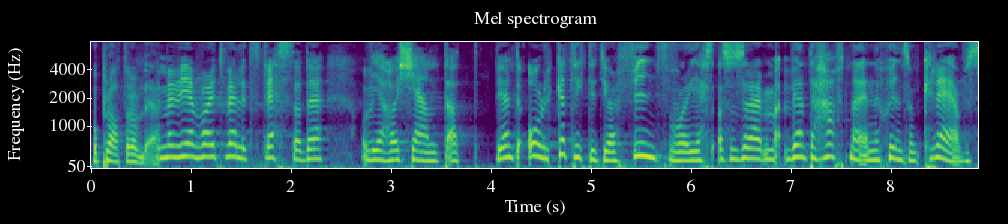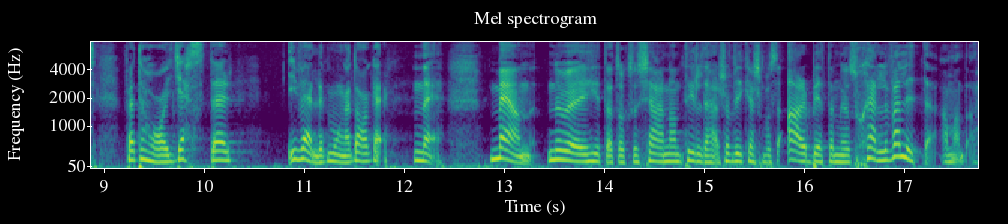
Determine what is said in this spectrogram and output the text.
Och pratar om det. Men vi har varit väldigt stressade och vi har känt att vi har inte orkat riktigt göra fint för våra gäster. Alltså sådär, vi har inte haft den här energin som krävs för att ha gäster i väldigt många dagar. Nej. Men nu har jag hittat också kärnan till det här så vi kanske måste arbeta med oss själva lite, Amanda.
